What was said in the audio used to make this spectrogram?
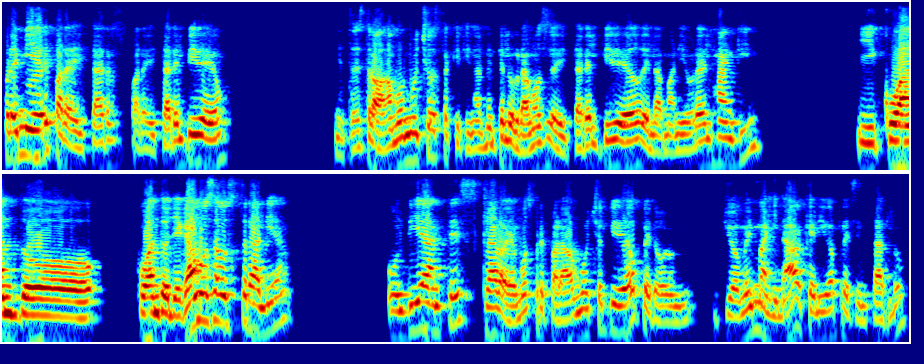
Premiere para editar, para editar el video. Y entonces trabajamos mucho hasta que finalmente logramos editar el video de la maniobra del hanging. Y cuando, cuando llegamos a Australia, un día antes, claro, habíamos preparado mucho el video, pero yo me imaginaba que él iba a presentarlo.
